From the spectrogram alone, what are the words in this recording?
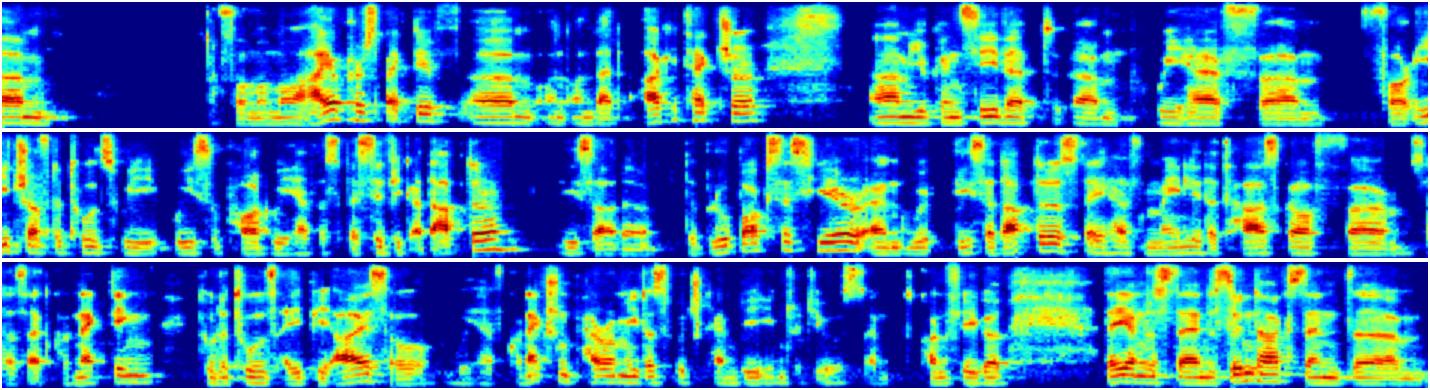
um, from a more higher perspective um, on, on that architecture, um, you can see that um, we have um, for each of the tools we, we support, we have a specific adapter. These are the, the blue boxes here. And with these adapters, they have mainly the task of, um, as I said, connecting to the tool's API. So we have connection parameters which can be introduced and configured they understand the syntax and um,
